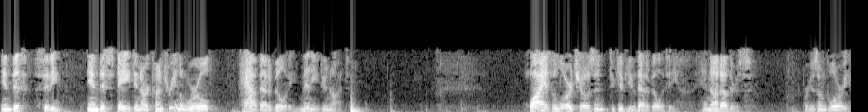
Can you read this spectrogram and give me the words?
in this city, in this state, in our country, in the world, have that ability. Many do not. Why has the Lord chosen to give you that ability and not others? For His own glory,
